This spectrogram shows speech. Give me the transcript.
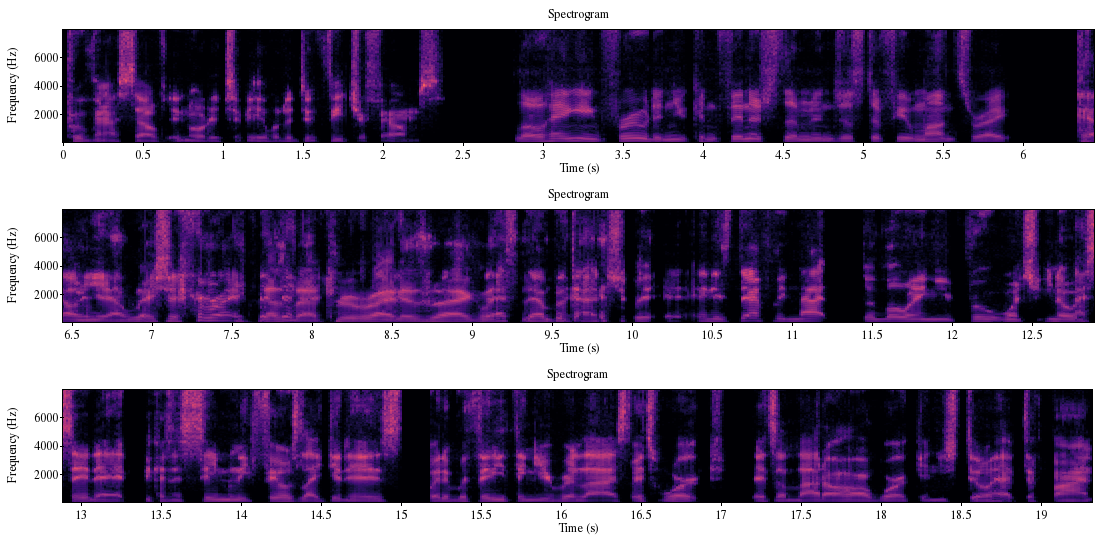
proving ourselves in order to be able to do feature films. Low hanging fruit, and you can finish them in just a few months, right? Hell yeah, right. That's not true, right? Exactly. That's definitely not true. And it's definitely not the low hanging fruit. Once you know, I say that because it seemingly feels like it is, but with anything, you realize it's work. It's a lot of hard work, and you still have to find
